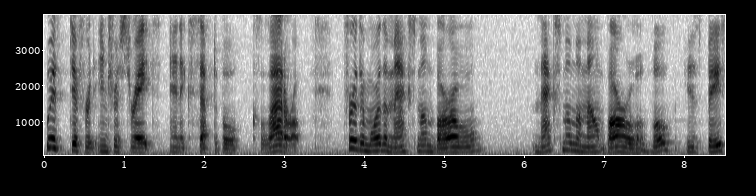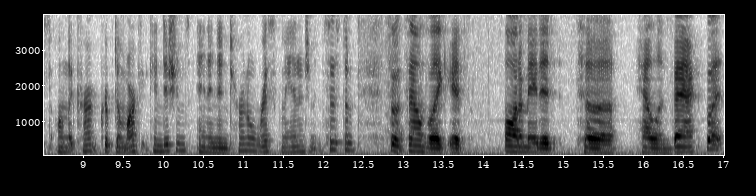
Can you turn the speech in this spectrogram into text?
with different interest rates and acceptable collateral. Furthermore, the maximum borrowable maximum amount borrowable is based on the current crypto market conditions and an internal risk management system. So it sounds like it's automated to hell and back, but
